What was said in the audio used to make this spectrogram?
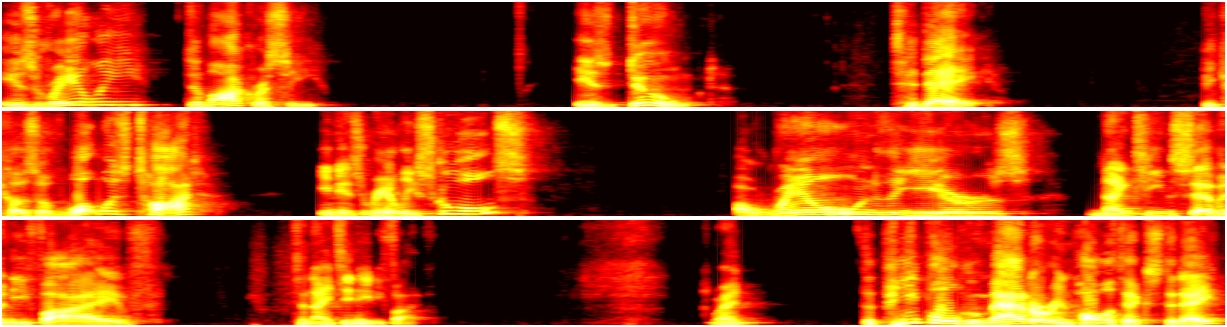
Israeli democracy is doomed today because of what was taught in Israeli schools around the years 1975 to 1985. Right? The people who matter in politics today,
